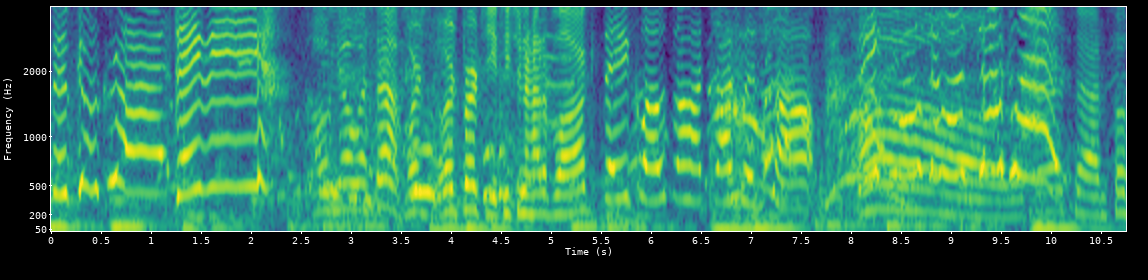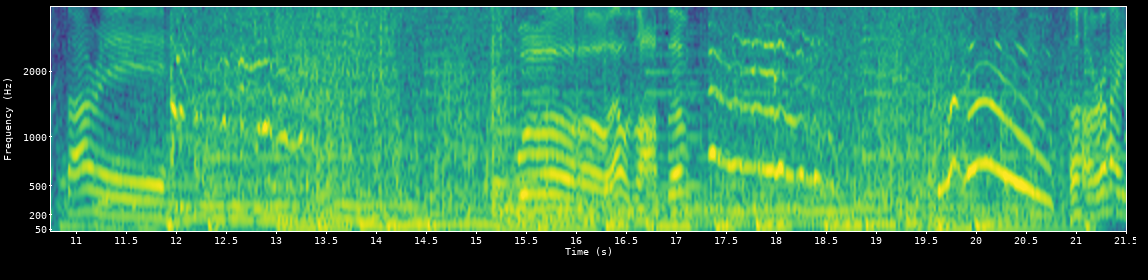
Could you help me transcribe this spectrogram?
Let's go cry, Davy. Oh, yo, what's up? Where's Where's Bertie? You teaching her how to vlog? They closed the hot chocolate shop. Oh, chocolate. Berta, I'm so sorry. Whoa, that was awesome. All right,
